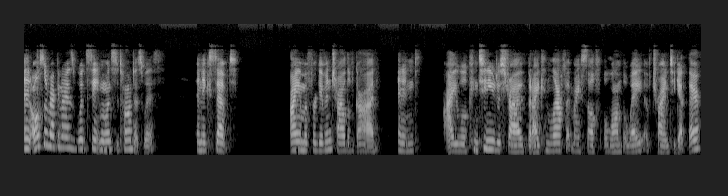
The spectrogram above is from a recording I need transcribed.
and also recognize what Satan wants to taunt us with and accept I am a forgiven child of God and I will continue to strive, but I can laugh at myself along the way of trying to get there.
